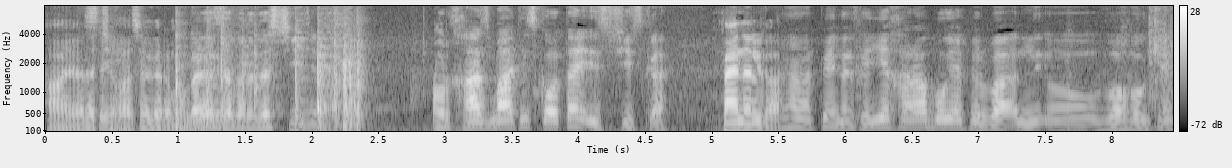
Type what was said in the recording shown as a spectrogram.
हाँ यार अच्छा खासा गर्म हो बड़ा ज़बरदस्त चीज़ है। और ख़ास बात इसका होता है इस चीज़ का। पैनल का। हाँ पैनल का। ये ख़राब हो गया फिर वो हो गया।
